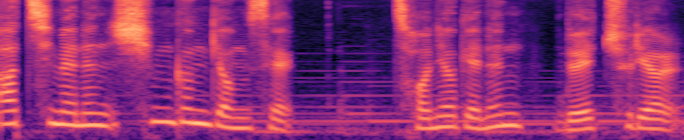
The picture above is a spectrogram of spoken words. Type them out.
아침에는 심근경색, 저녁에는 뇌출혈,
